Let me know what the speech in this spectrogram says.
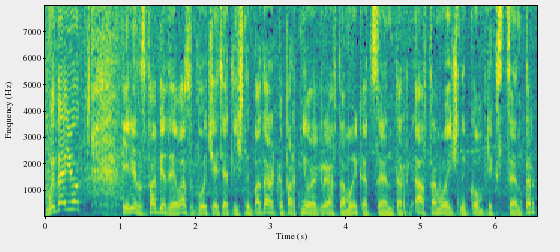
выдает. Ирина, с победой вас вы получаете отличный подарок. А партнер игры «Автомойка Центр». Автомоечный комплекс «Центр».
